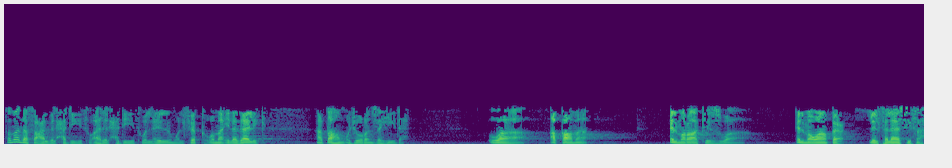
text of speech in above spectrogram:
فماذا فعل بالحديث وأهل الحديث والعلم والفقه وما إلى ذلك؟ أعطاهم أجورا زهيدة. وأقام المراكز والمواقع للفلاسفة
